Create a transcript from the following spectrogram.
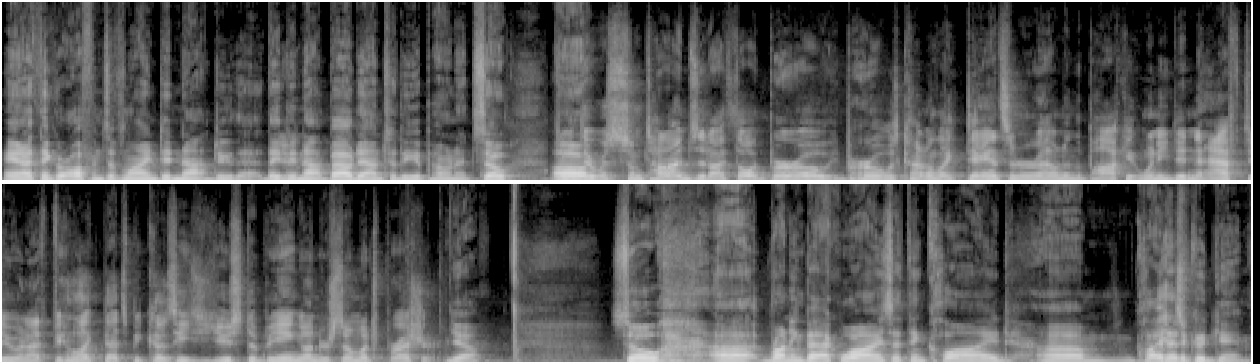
And I think our offensive line did not do that. They Yeah. did not bow down to the opponent. So, Dude, uh, there was some times that I thought Burrow Burrow was kind of like dancing around in the pocket when he didn't have to, and I feel like that's because he's used to being under so much pressure. yeah. So, uh, running back wise, I think Clyde um, Clyde had a good game.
